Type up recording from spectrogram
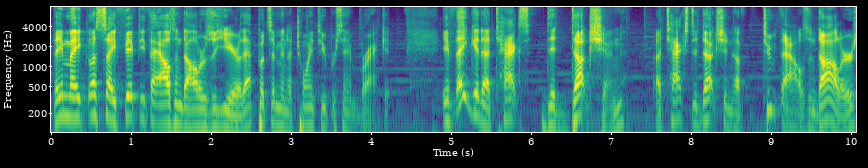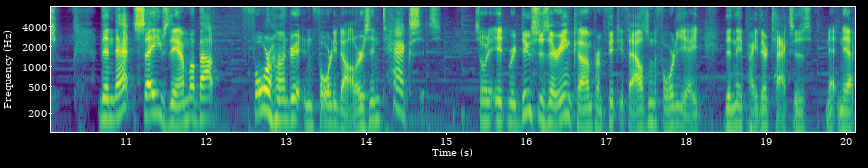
They make, let's say, $50,000 a year. That puts them in a 22% bracket. If they get a tax deduction, a tax deduction of $2,000, then that saves them about $440 in taxes. So it reduces their income from 50,000 to 48. Then they pay their taxes net net.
